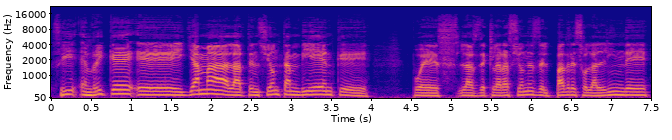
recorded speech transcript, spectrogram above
Sí, Enrique, eh, llama la atención también que pues las declaraciones del padre Solalinde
